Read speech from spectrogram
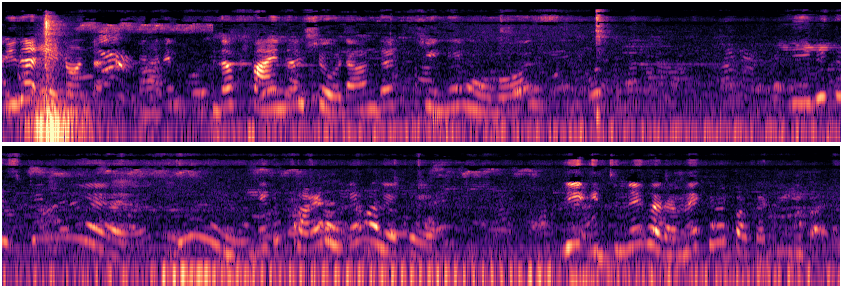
These are 8 on 10. The final showdown, the chili momos. ये भी क्रिस्पी नहीं है ये तो फ्राइड होने वाले थे ये इतने गर्म है कि मैं पकड़ भी नहीं पा रही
